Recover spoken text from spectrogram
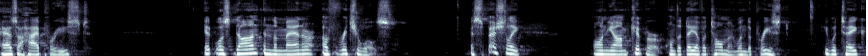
as a high priest, it was done in the manner of rituals, especially on Yom Kippur, on the Day of Atonement, when the priest he would take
